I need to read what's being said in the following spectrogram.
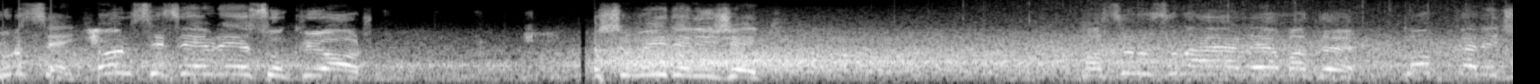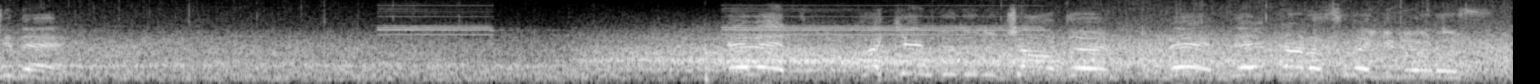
Yursek ön sesi evreye sokuyor. Taşımayı deneyecek. Pasın hızını ayarlayamadı. Top kalecide. Evet, hakem düdüğünü çaldı ve devre arasına giriyoruz.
